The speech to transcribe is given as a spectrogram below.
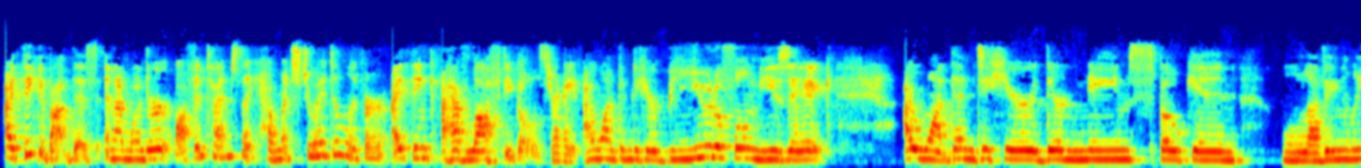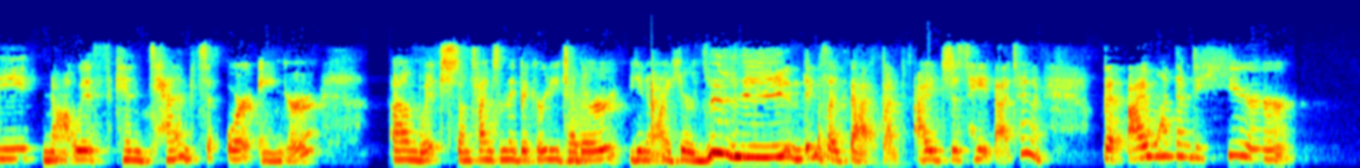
I think about this and I wonder oftentimes, like, how much do I deliver? I think I have lofty goals, right? I want them to hear beautiful music I want them to hear their names spoken lovingly, not with contempt or anger. Um, which sometimes when they bicker at each other, you know, I hear Lily and things like that, but I just hate that tone. But I want them to hear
